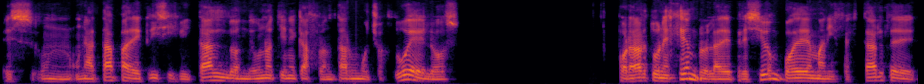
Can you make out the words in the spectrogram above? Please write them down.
es una etapa de crisis vital donde uno tiene que afrontar muchos duelos. Por darte un ejemplo, la depresión puede manifestarte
